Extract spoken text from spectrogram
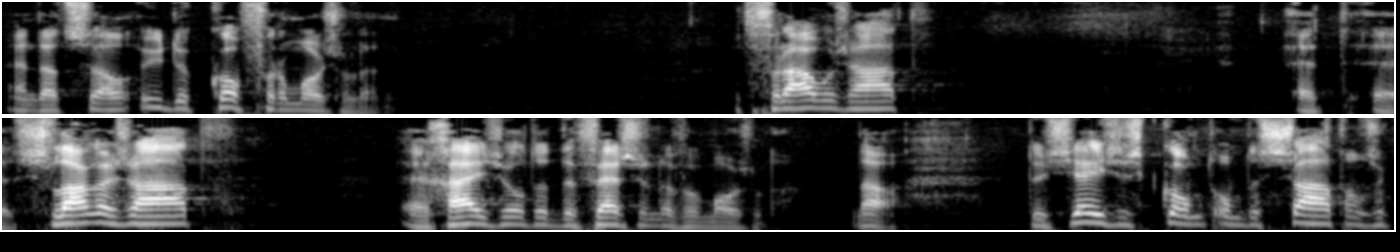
En dat zal u de kop vermozzelen. Het vrouwenzaad, het uh, slangenzaad, en gij zult het de versenen vermozzelen. Nou, dus Jezus komt om de Satan zijn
